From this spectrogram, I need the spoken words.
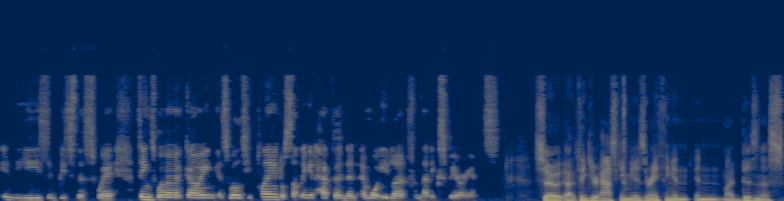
in the years in business where things weren't going as well as you planned or something had happened and, and what you learnt from that experience. So I think you're asking me, is there anything in, in my business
